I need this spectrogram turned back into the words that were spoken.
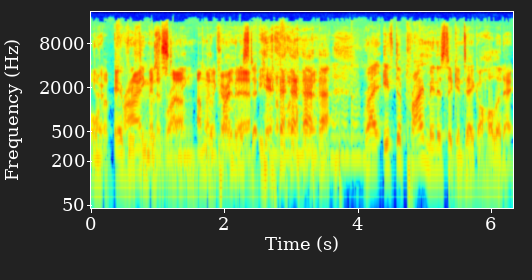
you or know everything prime was running. I'm or going the to go prime there. minister. Yeah go there. right? If the prime minister can take a holiday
